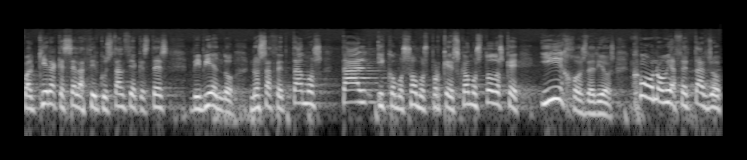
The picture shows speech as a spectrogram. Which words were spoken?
cualquiera que sea la circunstancia que estés viviendo. Nos aceptamos tal y como somos, porque somos todos que hijos de Dios. ¿Cómo no voy a aceptar yo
